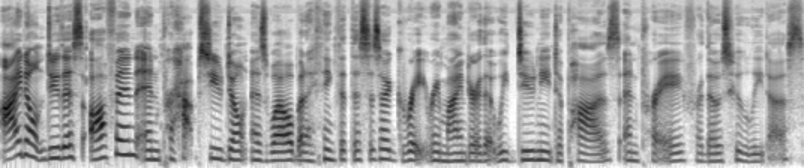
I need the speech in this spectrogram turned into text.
I don't do this often, and perhaps you don't as well, but I think that this is a great reminder that we do need to pause and pray for those who lead us.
